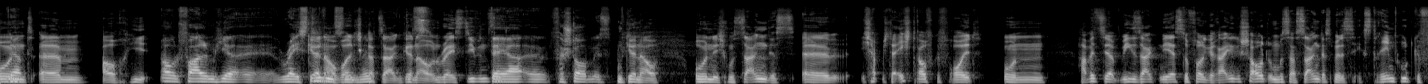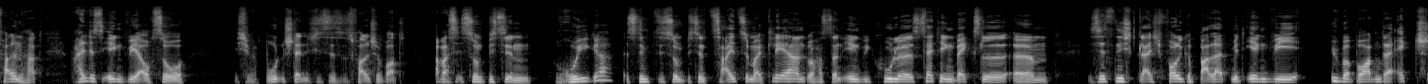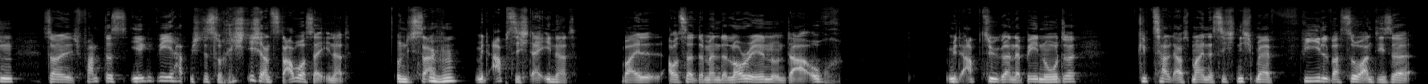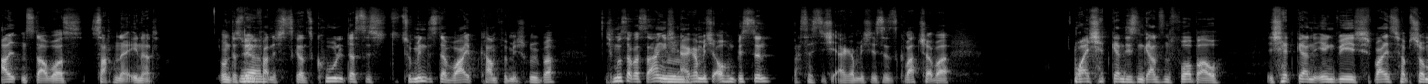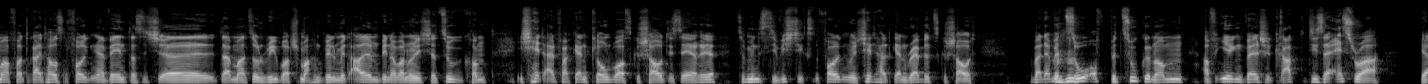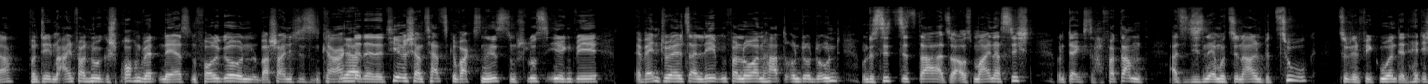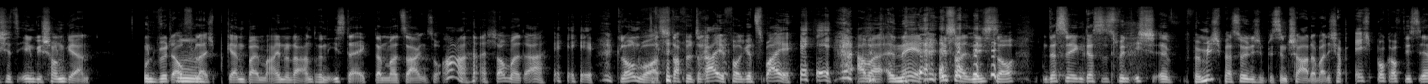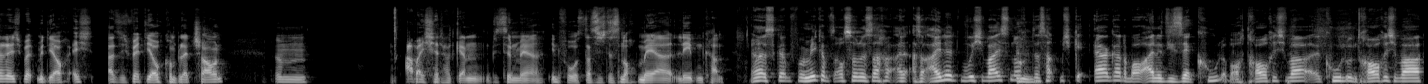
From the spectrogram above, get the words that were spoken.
und ja. ähm, auch hier. Oh, und vor allem hier äh, Ray Stevenson. Genau, wollte ich ne? gerade sagen. Genau, und Ray Stevenson. Der ja äh, verstorben ist. Genau. Und ich muss sagen, das, äh, ich habe mich da echt drauf gefreut und habe jetzt ja, wie gesagt, in die erste Folge reingeschaut und muss auch sagen, dass mir das extrem gut gefallen hat, weil das irgendwie auch so, ich bodenständig ist das, das falsche Wort, aber es ist so ein bisschen ruhiger, es nimmt sich so ein bisschen Zeit zum Erklären, du hast dann irgendwie coole Settingwechsel, ähm, ist jetzt nicht gleich voll geballert mit irgendwie überbordender Action, sondern ich fand das irgendwie, hat mich das so richtig an Star Wars erinnert. Und ich sage, mhm. mit Absicht erinnert. Weil außer The Mandalorian und da auch mit Abzüge an der B-Note gibt es halt aus meiner Sicht nicht mehr viel, was so an diese alten Star Wars Sachen erinnert. Und deswegen ja. fand ich es ganz cool, dass es zumindest der Vibe kam für mich rüber. Ich muss aber sagen, mhm. ich ärgere mich auch ein bisschen. Was heißt, ich ärgere mich, ist jetzt Quatsch, aber boah, ich hätte gern diesen ganzen Vorbau ich hätte gern irgendwie, ich weiß, ich habe es schon mal vor 3000 Folgen erwähnt, dass ich äh, da mal so ein Rewatch machen will mit allen, bin aber noch nicht dazugekommen. Ich hätte einfach gern Clone Wars geschaut, die Serie, zumindest die wichtigsten Folgen, und ich hätte halt gern Rebels geschaut. Weil da wird mhm. so oft Bezug genommen auf irgendwelche, gerade dieser Ezra, ja, von dem einfach nur gesprochen wird in der ersten Folge und wahrscheinlich ist es ein Charakter, ja. der, der tierisch ans Herz gewachsen ist, zum Schluss irgendwie eventuell sein Leben verloren hat und und und und du sitzt jetzt da, also aus meiner Sicht und denkst, ach, verdammt, also diesen emotionalen Bezug, zu den Figuren, den hätte ich jetzt irgendwie schon gern. Und würde auch mhm. vielleicht gern beim einen oder anderen Easter Egg dann mal sagen, so, ah, schau mal da, Clone Wars, Staffel 3, Folge 2, aber äh, nee, ist halt nicht so. Und deswegen, das ist, finde ich, äh, für mich persönlich ein bisschen schade, weil ich habe echt Bock auf die Serie, ich werde mit dir auch echt, also ich werde die auch komplett schauen. Ähm, aber ich hätte halt gern ein bisschen mehr Infos, dass ich das noch mehr leben kann. Ja, es gab, von mir gab es auch so eine Sache, also eine, wo ich weiß noch, mhm. das hat mich geärgert, aber auch eine, die sehr cool, aber auch traurig war, äh, cool und traurig war.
